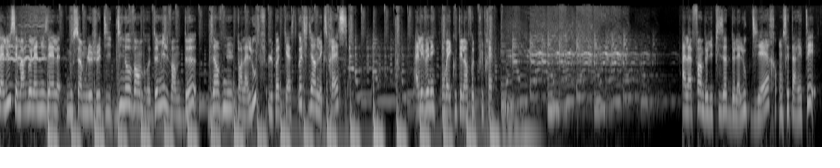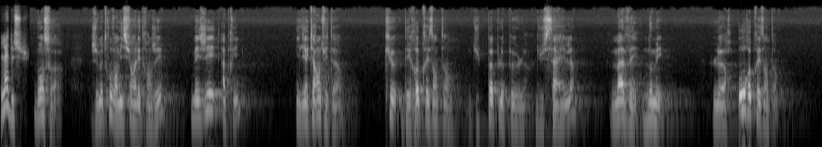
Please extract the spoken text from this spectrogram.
Salut, c'est Margot Lanuzel. Nous sommes le jeudi 10 novembre 2022. Bienvenue dans La Loupe, le podcast quotidien de l'Express. Allez, venez, on va écouter l'info de plus près. À la fin de l'épisode de La Loupe d'hier, on s'est arrêté là-dessus. Bonsoir. Je me trouve en mission à l'étranger, mais j'ai appris, il y a 48 heures, que des représentants du peuple Peul du Sahel m'avaient nommé leur haut représentant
